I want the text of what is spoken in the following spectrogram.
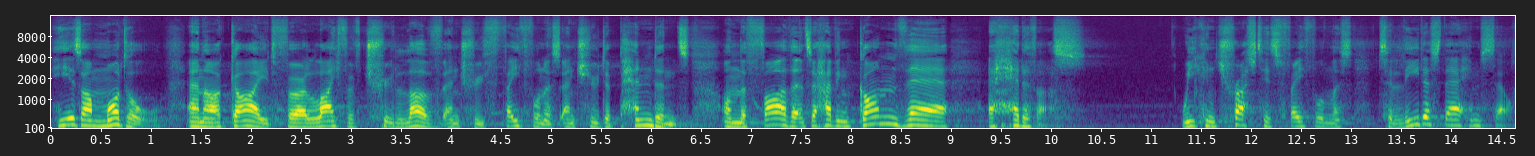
He is our model and our guide for a life of true love and true faithfulness and true dependence on the Father. And so, having gone there ahead of us, we can trust his faithfulness to lead us there himself.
